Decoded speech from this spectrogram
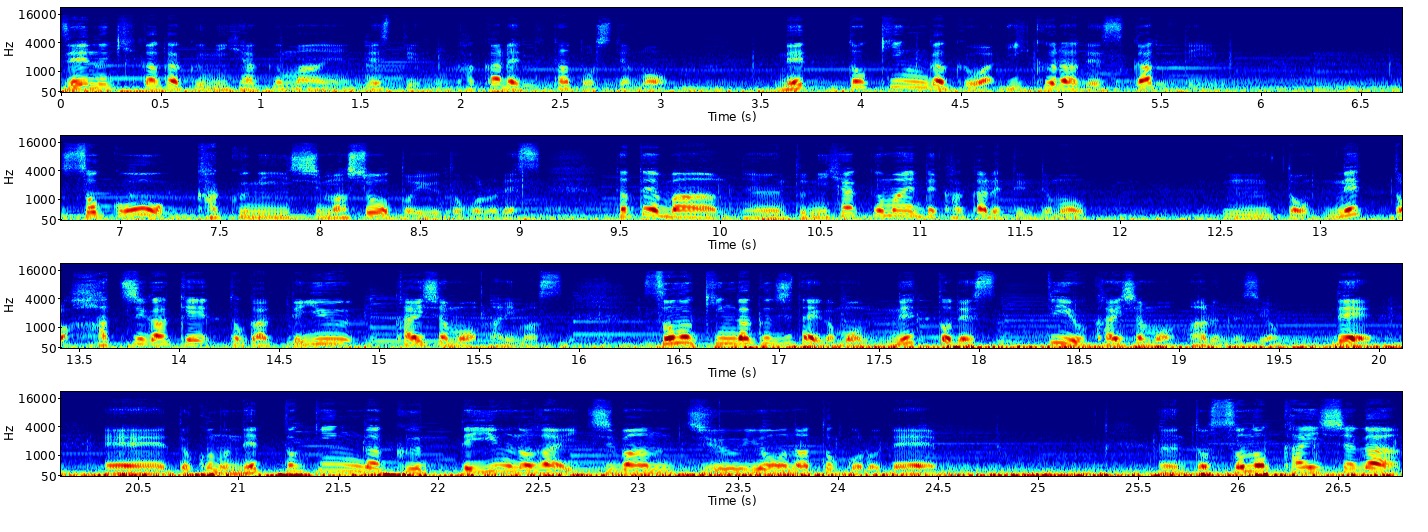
税抜き価格200万円ですっていうふうに書かれてたとしてもネット金額はいくらですかっていうそこを確認しましょうというところです。例えばうんと200万円って書かれていてもうんとネット8掛けとかっていう会社もあります。その金額自体がもうネットですっていう会社もあるんですよ。で、えーと、このネット金額っていうのが一番重要なところで、うんと、その会社が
